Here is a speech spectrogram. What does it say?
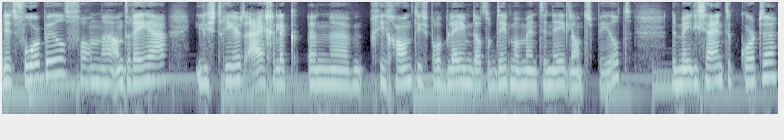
Dit voorbeeld van eh, Andrea illustreert eigenlijk een uh, gigantisch probleem dat op dit moment in Nederland speelt. De medicijntekorten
